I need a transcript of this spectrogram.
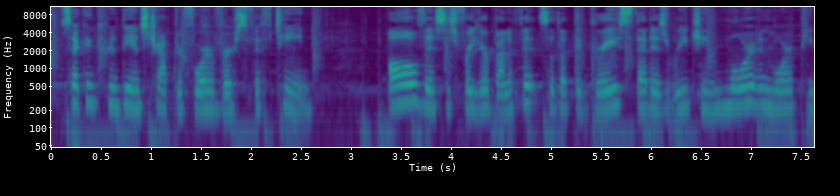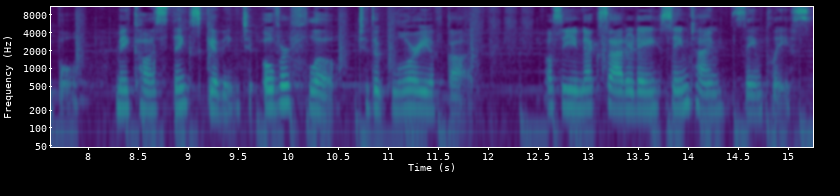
Second Corinthians chapter 4 verse 15. All this is for your benefit so that the grace that is reaching more and more people may cause thanksgiving to overflow to the glory of God. I'll see you next Saturday, same time, same place.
